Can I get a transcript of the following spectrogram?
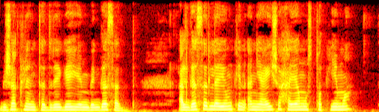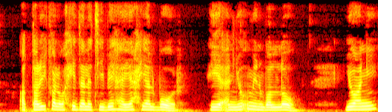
بشكل تدريجي بالجسد. الجسد لا يمكن أن يعيش حياة مستقيمة. الطريقة الوحيدة التي بها يحيا البار هي أن يؤمن بالله يعني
